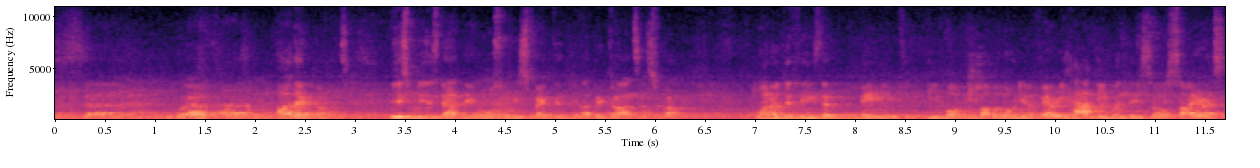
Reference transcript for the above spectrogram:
as uh, well as other gods. This means that they also respected the other gods as well. One of the things that made people in Babylonia very happy when they saw Cyrus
